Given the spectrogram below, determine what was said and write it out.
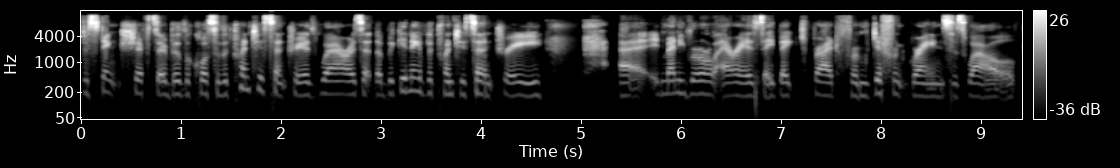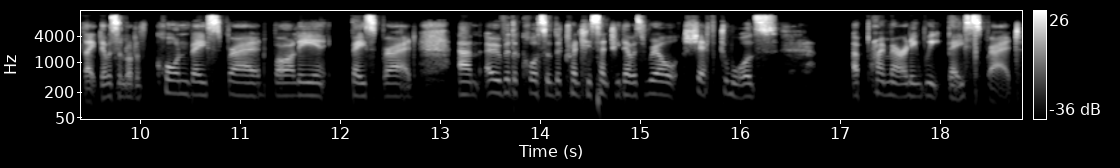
distinct shifts over the course of the 20th century is whereas at the beginning of the 20th century uh, in many rural areas they baked bread from different grains as well. Like there was a lot of corn based bread barley based bread. Um, over the course of the 20th century there was real shift towards a primarily wheat based bread.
